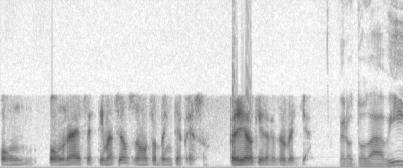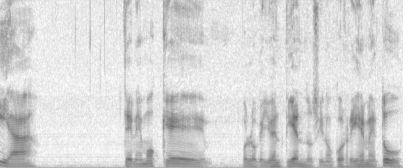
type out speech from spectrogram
o, un, o una desestimación, son otros 20 pesos. Pero ella lo quiere resolver ya. Pero todavía tenemos que, por lo que yo entiendo, si no corrígeme tú,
